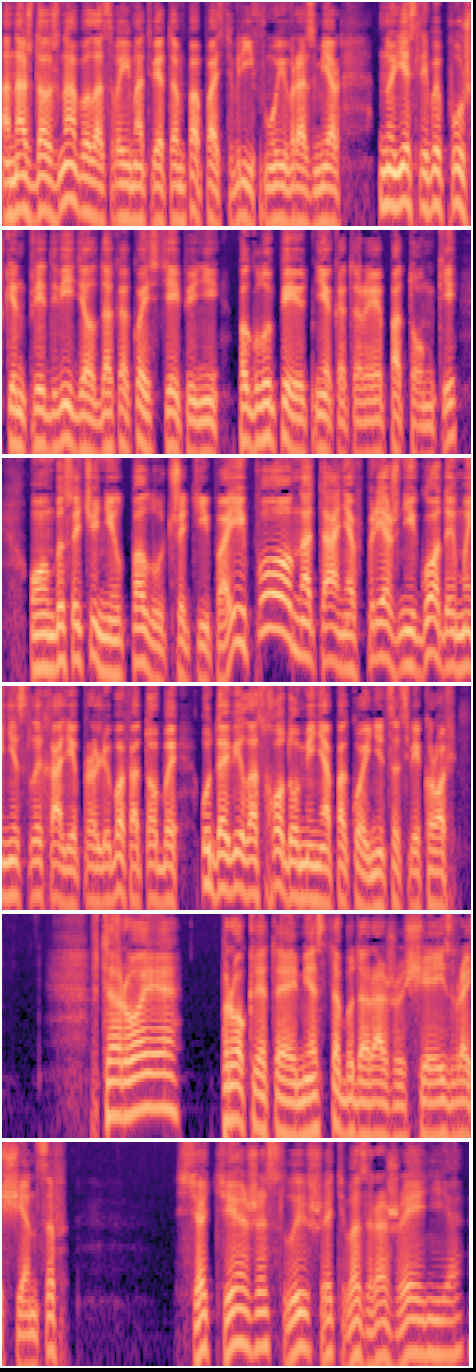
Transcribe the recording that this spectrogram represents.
Она ж должна была своим ответом попасть в рифму и в размер, но если бы Пушкин предвидел, до какой степени поглупеют некоторые потомки, он бы сочинил получше типа. «И полно, Таня, в прежние годы мы не слыхали про любовь, а то бы удавила сходу меня покойница свекровь». Второе — проклятое место, будоражащее извращенцев — все те же слышать возражения,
